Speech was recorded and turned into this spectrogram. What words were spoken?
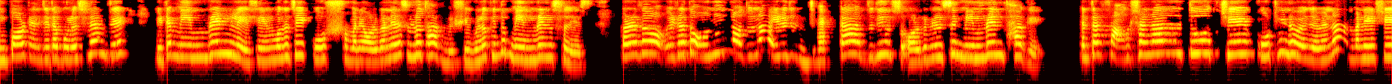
ইম্পর্টেন্ট যেটা বলেছিলাম যে, এটা মেমব্রেনলেস এর মধ্যে যে কোষ মানে অর্গানিজমগুলো থাকবে, সেগুলো কিন্তু মেমব্রেনলেস কারণ এটা তো অনুন্নত না, এটা একটা যদি অর্গানিজমে মেমব্রেন থাকে, তার ফাংশনাল তো সে কঠিন হয়ে যাবে না? মানে সে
